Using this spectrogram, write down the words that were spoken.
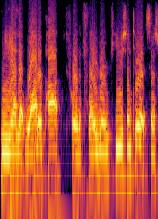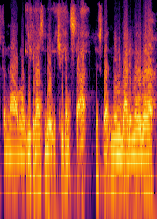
and you have that water pop for the flavor infused into it, so it's phenomenal. You can also do it with chicken stock. Just letting anybody know that.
